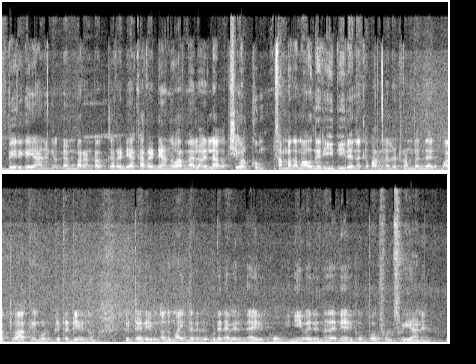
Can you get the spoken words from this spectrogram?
വരികയാണെങ്കിൽ മെമ്പറണ്ടൊക്കെ റെഡിയാക്കാൻ റെഡിയാണെന്ന് പറഞ്ഞല്ലോ. എല്ലാ കക്ഷികൾക്കും സമ്മതമാവുന്ന രീതിയിൽ എന്നൊക്കെ പറഞ്ഞല്ലോ. ട്രംപ് എന്തായാലും ബാക്കി വാക്കിയും കൂടും കിട്ടേണ്ടിയിരുന്നു. കിട്ടേണ്ടിയിരുന്നു. അതുമായി ഇന്ത്യയിൽ ഉടനെ വരുന്നതായിരിക്കും. ഇനി വരുന്നത് തന്നെയായിരിക്കും. ഇപ്പോൾ ഫുൾ ഫ്രീ ആണ്.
